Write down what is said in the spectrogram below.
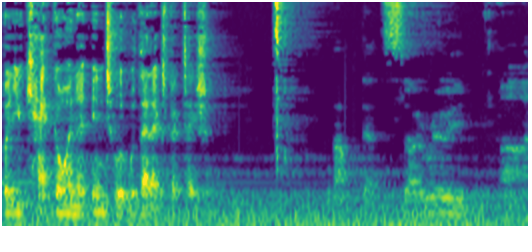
But you can't go in, into it with that expectation. Wow, that's uh, really uh,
